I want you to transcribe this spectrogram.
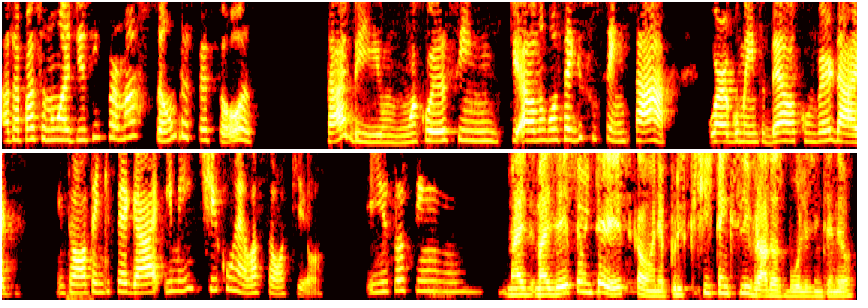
Ela tá passando uma desinformação para as pessoas, sabe? Uma coisa assim, que ela não consegue sustentar o argumento dela com verdades. Então ela tem que pegar e mentir com relação àquilo. E isso, assim. Mas, mas esse é o interesse, Kawane. É por isso que a gente tem que se livrar das bolhas, entendeu?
